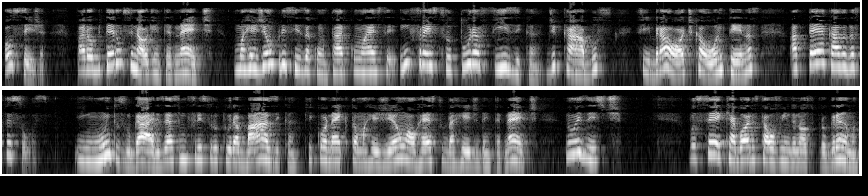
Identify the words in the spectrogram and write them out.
Ou seja, para obter um sinal de internet, uma região precisa contar com essa infraestrutura física de cabos, fibra ótica ou antenas até a casa das pessoas. E em muitos lugares, essa infraestrutura básica que conecta uma região ao resto da rede da internet não existe. Você que agora está ouvindo o nosso programa,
